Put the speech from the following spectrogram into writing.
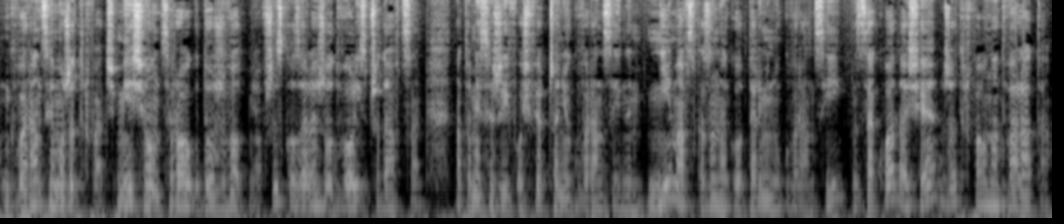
Gwarancja może trwać miesiąc, rok, dożywotnio. Wszystko zależy od woli sprzedawcy. Natomiast jeżeli w oświadczeniu gwarancyjnym nie ma wskazanego terminu gwarancji, zakłada się, że trwał na dwa lata.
